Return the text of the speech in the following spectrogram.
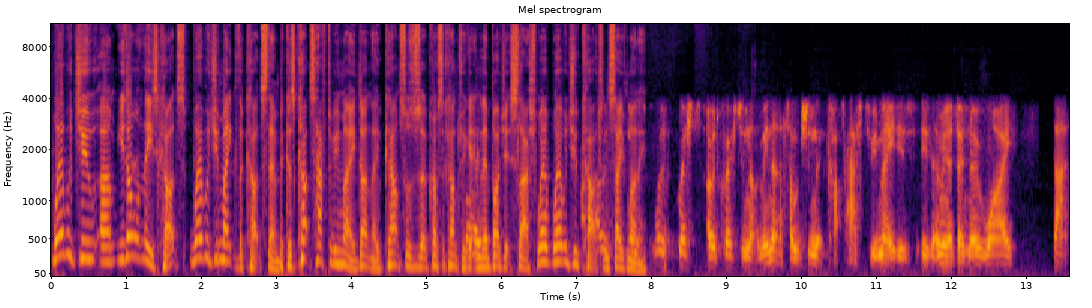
Where would you? Um, you don't want these cuts. Where would you make the cuts then? Because cuts have to be made, don't they? Councils across the country getting their budget slashed. Where where would you cut and save money? I would, question, I would question that. I mean, that assumption that cuts have to be made is, is I mean, I don't know why that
